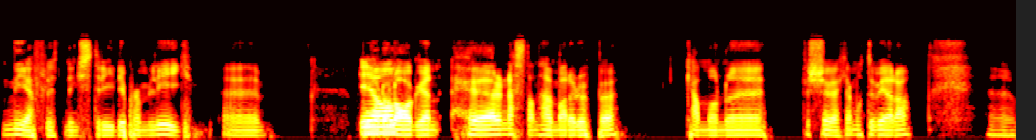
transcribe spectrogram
nedflyttningsstrid i Premier League. Eh, båda Ja. lagen hör nästan hemma där uppe. Kan man eh, försöka motivera. Eh,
